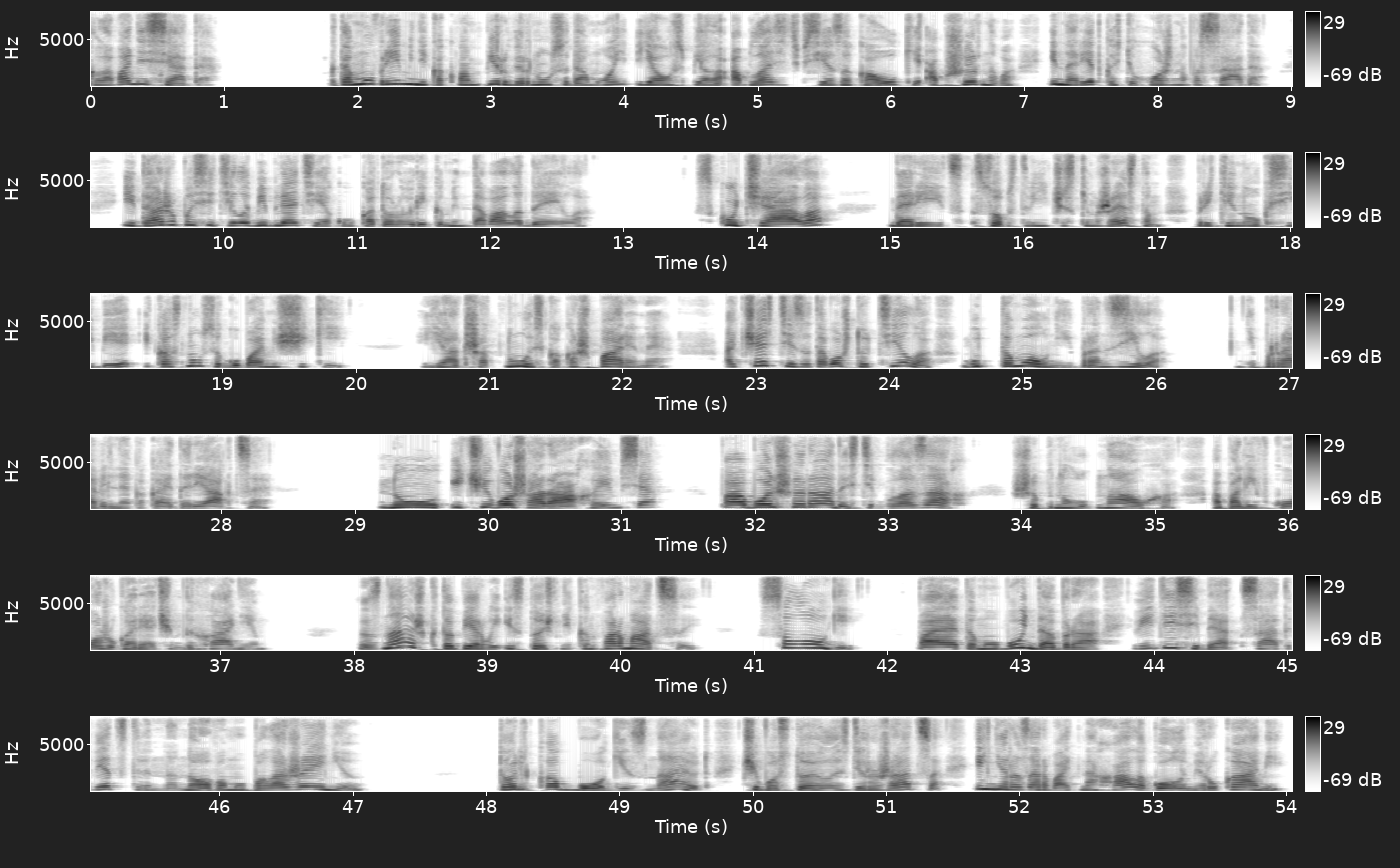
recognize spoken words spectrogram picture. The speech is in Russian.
Глава десятая. К тому времени, как вампир вернулся домой, я успела облазить все закоулки обширного и на редкость ухоженного сада. И даже посетила библиотеку, которую рекомендовала Дейла. «Скучала?» Дариец собственническим жестом притянул к себе и коснулся губами щеки. Я отшатнулась, как ошпаренная, отчасти из-за того, что тело будто молнией пронзило. Неправильная какая-то реакция – «Ну и чего шарахаемся? Побольше радости в глазах», — шепнул на ухо, опалив кожу горячим дыханием. «Знаешь, кто первый источник информации? Слуги. Поэтому будь добра, веди себя соответственно новому положению». Только боги знают, чего стоило сдержаться и не разорвать нахала голыми руками.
